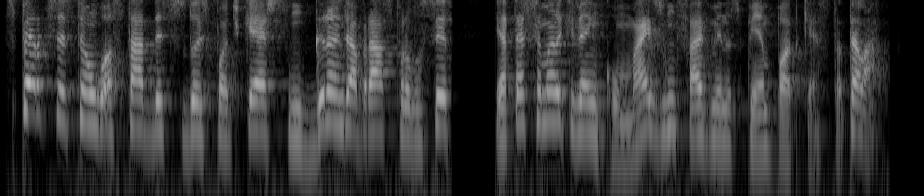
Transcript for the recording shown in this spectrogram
Espero que vocês tenham gostado desses dois podcasts. Um grande abraço para vocês e até semana que vem com mais um 5 Minutes PM Podcast. Até lá!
